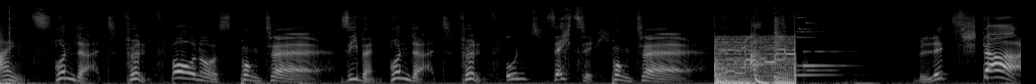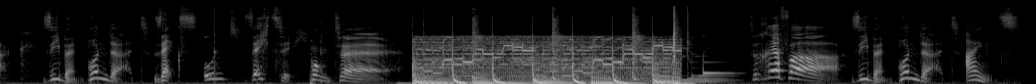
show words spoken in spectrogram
Eins, 105 Bonuspunkte. 705 und 60 Punkte. 8. Blitzstark. 766 Punkte. Treffer. 771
